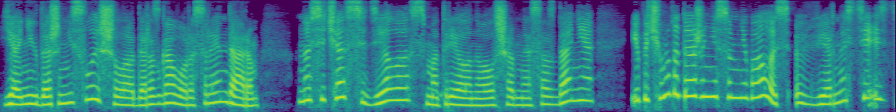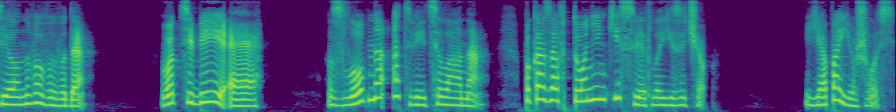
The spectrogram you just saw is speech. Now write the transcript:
я о них даже не слышала до разговора с Рейндаром, но сейчас сидела, смотрела на волшебное создание и почему-то даже не сомневалась в верности сделанного вывода. «Вот тебе и э!» Злобно ответила она, показав тоненький светлый язычок. Я поежилась.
